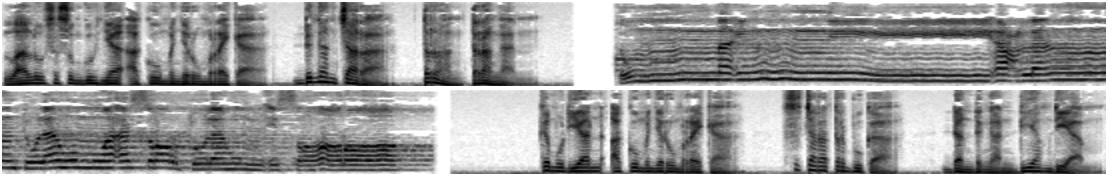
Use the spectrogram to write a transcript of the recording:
Lalu sesungguhnya aku menyeru mereka dengan cara terang-terangan. ثم إني أعلنت لهم وأسررت لهم إسرارا Kemudian aku menyeru mereka secara terbuka dan dengan diam-diam.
